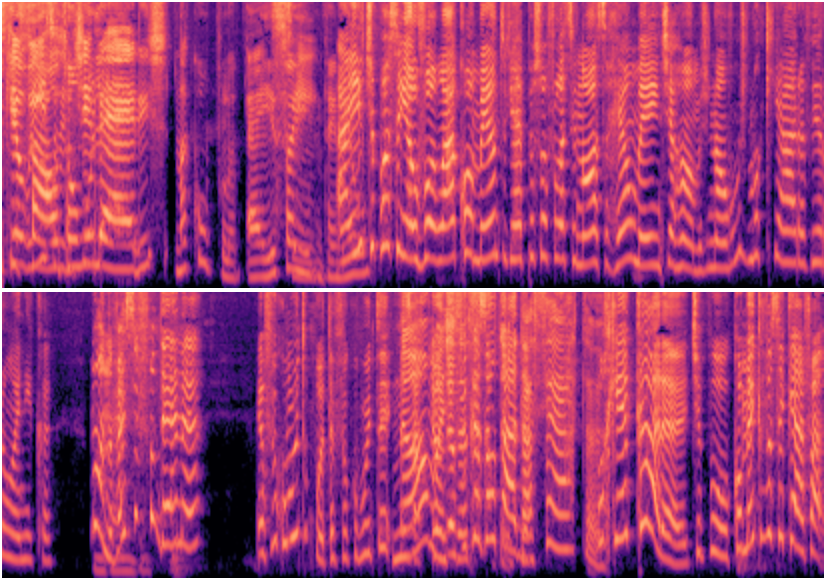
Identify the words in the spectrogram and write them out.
que aconteceu faltam gente- mulheres na cúpula. É isso aí, Sim. entendeu? Aí, tipo assim, eu vou lá, comento, que a pessoa fala assim, nossa, realmente erramos. Não, vamos bloquear a Verônica. Mano, vai se fuder, né? Eu fico muito puta, eu fico muito. Não, eu, mas eu tá- fico exaltada. Tá certa. Porque, cara, tipo, como é que você quer? Fa-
